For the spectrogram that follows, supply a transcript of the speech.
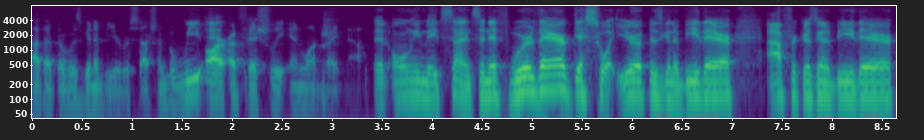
uh, that there was going to be a recession. But we are officially in one right now. It only made sense. And if we're there, guess what? Europe is going to be there. Africa is going to be there.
